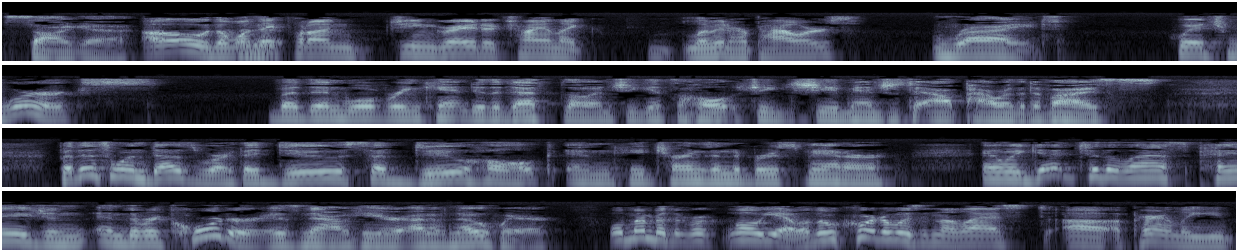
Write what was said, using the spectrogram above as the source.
saga. Oh, the one they put on Jean Grey to try and like limit her powers. Right. Which works, but then Wolverine can't do the death blow and she gets a whole, she, she manages to outpower the device. But this one does work. They do subdue Hulk and he turns into Bruce Banner. And we get to the last page and, and the recorder is now here out of nowhere. Well, remember the well, yeah. Well, the recorder was in the last. Uh, apparently,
